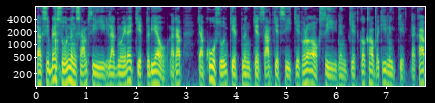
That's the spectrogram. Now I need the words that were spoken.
หลักสิบได้ศูนย์หนึ่งสามสี่หลักหน่วยได้เจ็ดตัวเดียวนะครับ จับคู่ศูนย์เจ็ดหนึ่งเจ็ดสามเจ็ดสี่เจ็ดพอเราออกสี่หนึ่งเจ็ดก็เข้าไปที่หนึ่งเจ็ดนะครับ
